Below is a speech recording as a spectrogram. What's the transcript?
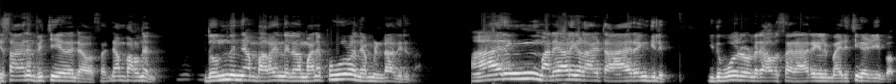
ഈ സാധനം ഫിറ്റ് ചെയ്തതിന്റെ അവസ്ഥ. ഞാൻ പറഞ്ഞല്ലോ. ഇതൊന്നും ഞാൻ പറയുന്നില്ല. മനഃപൂർവം ഞാൻ മിണ്ടാതിരുന്ന. ആരെങ്കിലും മലയാളികളായിട്ട് ആരെങ്കിലും ഇതുപോലുള്ള ഒരു അവസരം ആരെങ്കിലും മരിച്ചു കഴിയുമ്പോൾ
